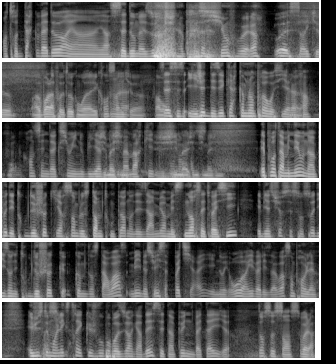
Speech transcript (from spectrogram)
entre Dark Vador et un, et un sadomaso, j'ai l'impression. voilà. Ouais, c'est vrai que on va voir la photo qu'on voit à l'écran, c'est vrai Voilà. que. enfin, bon, Ça, c'est- il jette des éclairs comme l'empereur aussi à la fin. Bon. Une grande scène d'action inoubliable qui m'a marqué. J'imagine, j'imagine. Et pour terminer, on a un peu des troupes de choc qui ressemblent aux Stormtroopers dans des armures, mais noires cette fois-ci. Et bien sûr, ce sont soi-disant des troupes de choc comme dans Star Wars, mais bien sûr, ils savent pas tirer et nos héros arrivent à les avoir sans problème. Et justement, Facile. l'extrait que je vous propose de regarder, c'est un peu une bataille euh, dans ce sens. Voilà.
